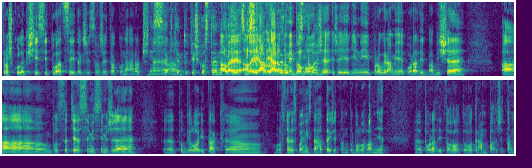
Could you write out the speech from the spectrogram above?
trošku lepší situaci, takže samozřejmě to jako náročné. My se k těmto těžkostem ale, ale já, já rozumím tomu, že, že jediný program je poradit Babiše a v podstatě si myslím, že eh, to bylo i tak eh, vlastně ve Spojených státech, že tam to bylo hlavně porazit toho, toho Trumpa. Že tam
